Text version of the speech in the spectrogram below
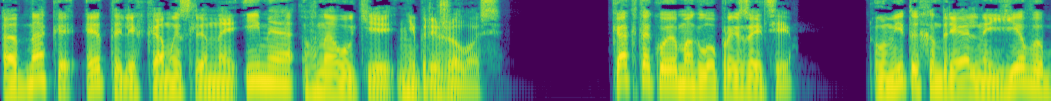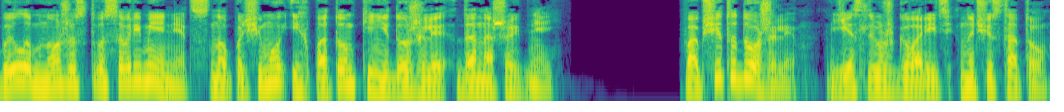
Однако это легкомысленное имя в науке не прижилось. Как такое могло произойти? У митохондриальной Евы было множество современниц, но почему их потомки не дожили до наших дней? Вообще-то дожили, если уж говорить на чистоту.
